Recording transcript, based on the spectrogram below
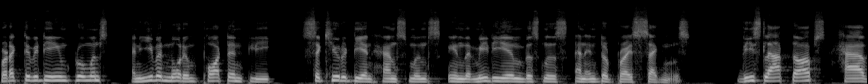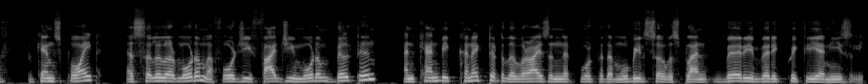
productivity improvements and, even more importantly, security enhancements in the medium business and enterprise segments. These laptops have, to Ken's point, a cellular modem, a 4G, 5G modem built in, and can be connected to the Verizon network with a mobile service plan very, very quickly and easily.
